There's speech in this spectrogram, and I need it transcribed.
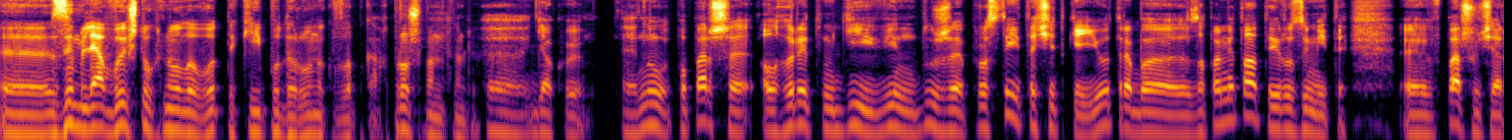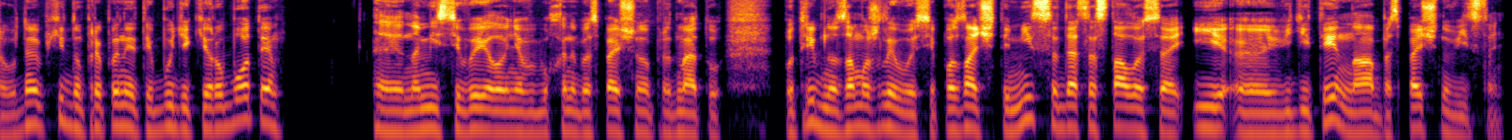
е, земля виштовхнула от такий подарунок в лапках. Прошу, пане Анатолію. Е, Дякую. Е, Ну, по-перше, алгоритм дій він дуже простий та чіткий. Його треба запам'ятати і розуміти. Е, В першу чергу необхідно припинити будь-які роботи. Е, На місці виявлення вибухонебезпечного предмету потрібно за можливості позначити місце, де це сталося, і е, відійти на безпечну відстань.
